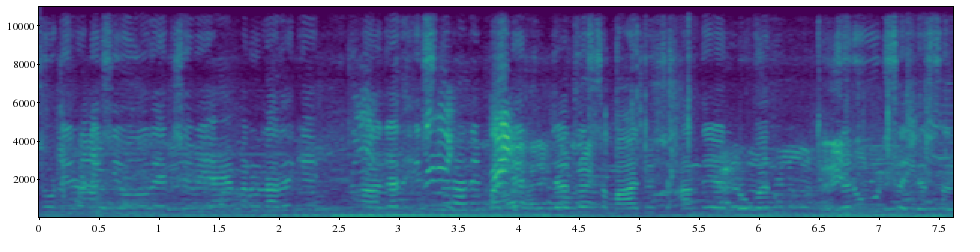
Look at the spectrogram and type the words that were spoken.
ਛੋਟੇ ਛੋਟੇ ਸੀ ਉਦੋਂ ਦੇ ਅਕਸ਼ੇ ਭਈਆ ਹੈ ਮੈਨੂੰ ਲੱਗਦਾ ਕਿ ਜਦ ਇਸ ਤਰ੍ਹਾਂ ਦੇ ਪੰਡਿਤ ਜਦ ਸਮਾਜ ਵਿੱਚ ਆਉਂਦੇ ਆ, ਲੋਕਾਂ ਨੂੰ ਜ਼ਰੂਰ ਸਹੀ ਦੱਸਣ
